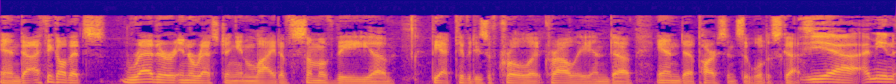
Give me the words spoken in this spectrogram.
And uh, I think all that's rather interesting in light of some of the uh, the activities of Crowley, Crowley and uh, and uh, Parsons that we'll discuss. Yeah, I mean,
